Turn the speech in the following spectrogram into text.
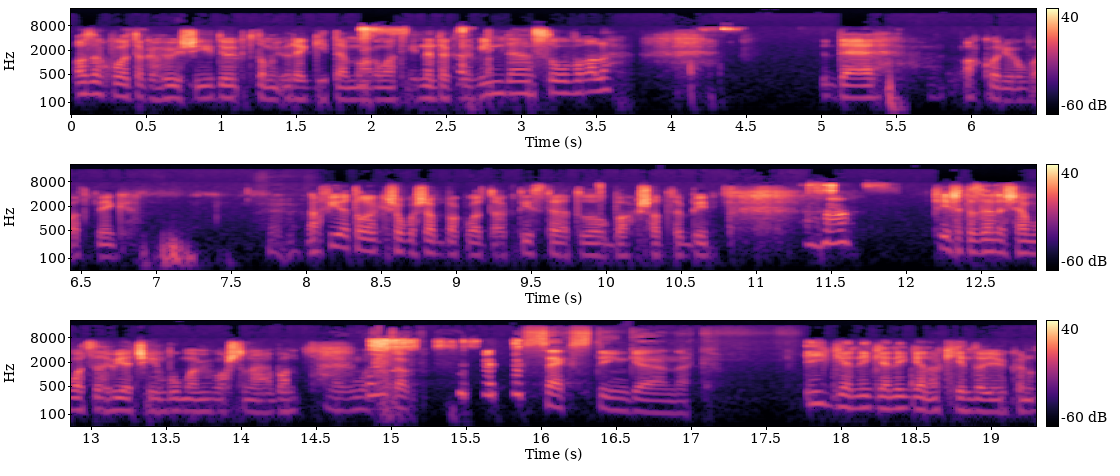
Azok voltak a hősi idők, tudom, hogy öregítem magamat innentől minden szóval, de akkor jó volt még. A fiatalok is okosabbak voltak, tiszteletudóbbak, stb. Aha. És hát az ellen volt ez a hülye csimbum, ami mostanában. Meg most csak sextingelnek. Igen, igen, igen, a kindőjükön.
